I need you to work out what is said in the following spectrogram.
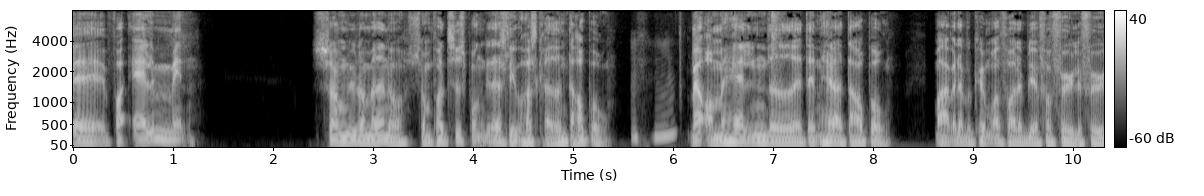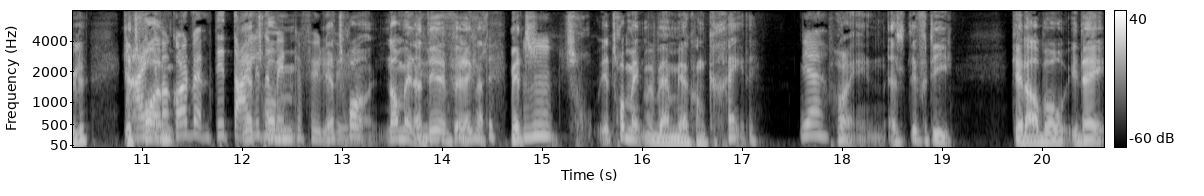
øh, for alle mænd, som lytter med nu, som på et tidspunkt i deres liv har skrevet en dagbog. Mm-hmm. Hvad omhandlede øh, den her dagbog? Mig er bekymret for, at det bliver for føle-føle. Jeg Nej, det må godt være, det er dejligt, tror, at mænd kan føle jeg føle. tror, Nå, men det er er ikke noget. Men jeg, Mhm. tr- jeg tror, mænd vil være mere konkrete. Ja. På en, altså, det er fordi, Kære dagbog, i dag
